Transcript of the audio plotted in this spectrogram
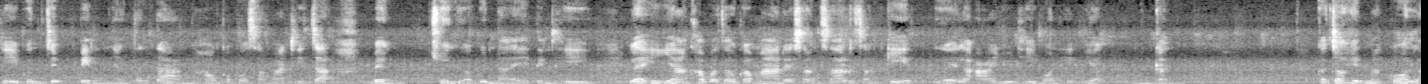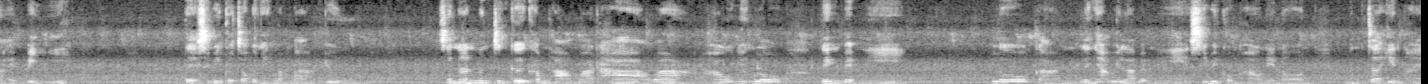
ที่เพิ่อนเจ็บเป็นอย่างต่างๆเฮาก็บ่สามารถที่จะแบ่งช่วยเหลือเพิ่นได้เต็มที่ และอีกอย่างข้าพเจ้าก็มาได้สั่งสาหรือสังเกตเอื้อยละอายอยู่ที่บอนเฮ็ดเวียกเหมือนกันกระเจ้าเฮ็ดมาก่อนหลายปี แต่ชีวิตกระเจ้าก็ยังลำบากอยู่ฉะนั้นมันจึงเกิดคำถามว่าถ้าว่าเฮายังรอเร่งแบบนี้ รอการระยะเวลาแบบนี้ชีวิตของเฮาแน่นอน มันจะเฮ็ดให้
